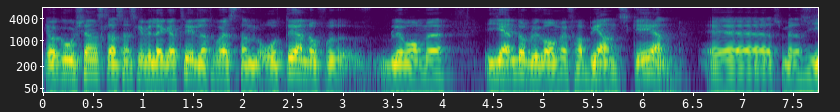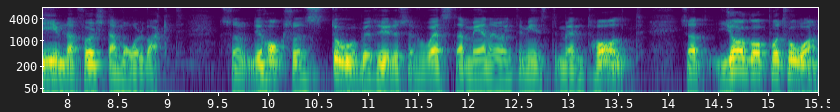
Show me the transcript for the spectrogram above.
jag har god känsla. Sen ska vi lägga till att West Ham återigen då får bli av med... Igen då blev av med Fabianski igen. Eh, som är deras givna första målvakt. Så det har också en stor betydelse för West Ham menar jag, inte minst mentalt. Så att jag går på tvåan.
